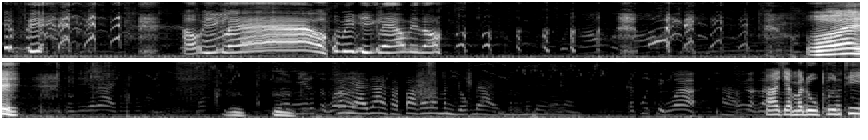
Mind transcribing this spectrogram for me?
เอาไปเอาอีกแล้ว วิ่งอีกแล้วพี่น้อง โอ้ยตรงนี้ก็ได้นะอืมนี้รู้สึกว่าก็ย้ายได้ค่ะป้าเพราะว่ามันยกได้ มันไม่ได้อะไรจะพูดถึงว่าค่ะต้องป้าจะมาดูพื้นที่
